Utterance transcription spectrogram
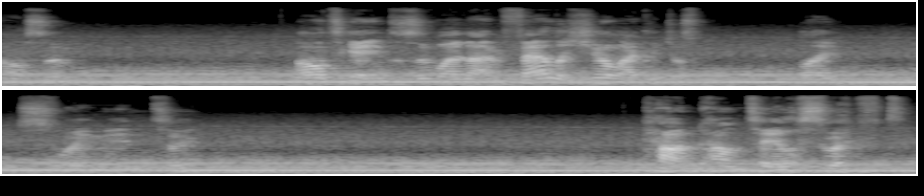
Awesome. Oh, to get into somewhere that I'm fairly sure I could just, like, swim into. Calm down, Taylor Swift.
